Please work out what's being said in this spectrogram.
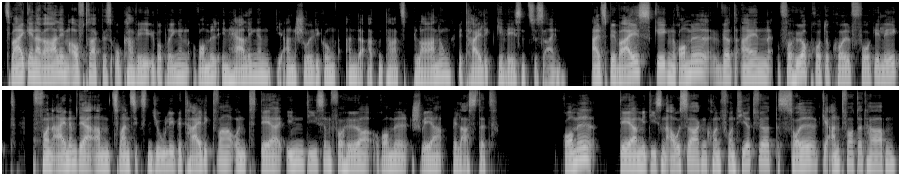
Zwei Generale im Auftrag des OKW überbringen Rommel in Herrlingen die Anschuldigung, an der Attentatsplanung beteiligt gewesen zu sein. Als Beweis gegen Rommel wird ein Verhörprotokoll vorgelegt von einem, der am 20. Juli beteiligt war und der in diesem Verhör Rommel schwer belastet. Rommel, der mit diesen Aussagen konfrontiert wird, soll geantwortet haben,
